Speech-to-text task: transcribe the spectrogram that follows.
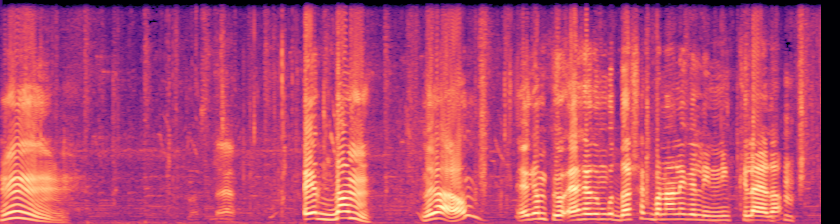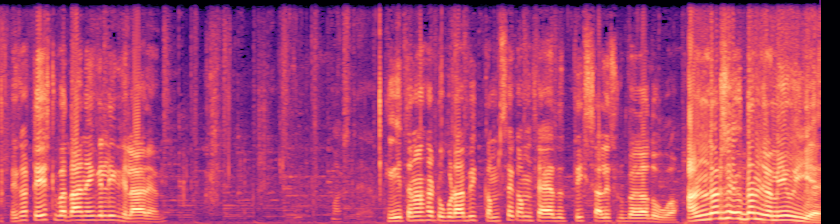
हम्म। एकदम मेरा एकदम प्योर ऐसे तुमको दर्शक बनाने के लिए नहीं खिलाया था। देखा टेस्ट बताने के लिए खिला रहे हैं। ये इतना सा टुकड़ा भी कम से कम शायद तीस चालीस रुपए का तो हुआ अंदर से एकदम जमी हुई है।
